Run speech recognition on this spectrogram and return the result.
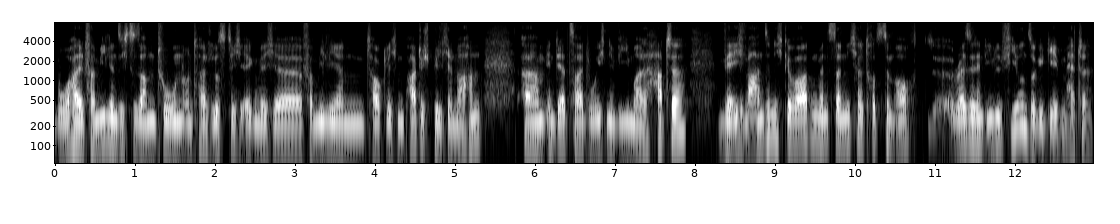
wo halt Familien sich zusammentun und halt lustig irgendwelche familientauglichen Partyspielchen machen. Ähm, in der Zeit, wo ich eine Wii mal hatte, wäre ich wahnsinnig geworden, wenn es dann nicht halt trotzdem auch äh, Resident Evil 4 und so gegeben hätte.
